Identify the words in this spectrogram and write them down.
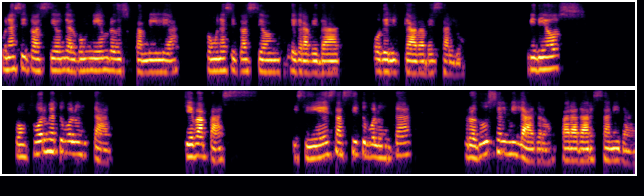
una situación de algún miembro de su familia con una situación de gravedad o delicada de salud. Mi Dios, conforme a tu voluntad, lleva paz. Y si es así tu voluntad, produce el milagro para dar sanidad.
